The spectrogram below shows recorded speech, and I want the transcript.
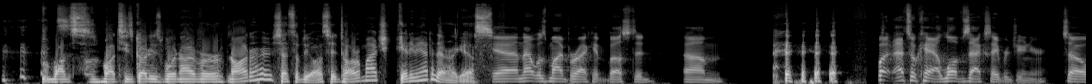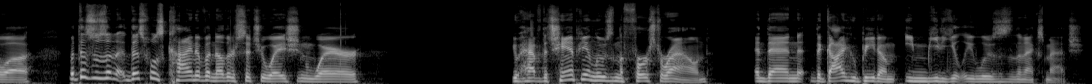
Once once he's got his win over Naito, sets up the IC title match, get him out of there, I guess. Yeah, and that was my bracket busted. Um, but that's okay. I love Zack Sabre Jr. So, uh, but this was an, this was kind of another situation where you have the champion lose in the first round, and then the guy who beat him immediately loses the next match.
